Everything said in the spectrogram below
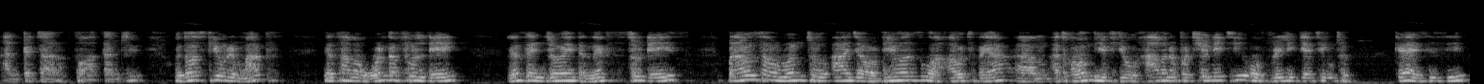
and better for our country. With those few remarks, let's have a wonderful day. Let's enjoy the next two days. But I also want to urge our viewers who are out there um, at home, if you have an opportunity of really getting to KICC,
